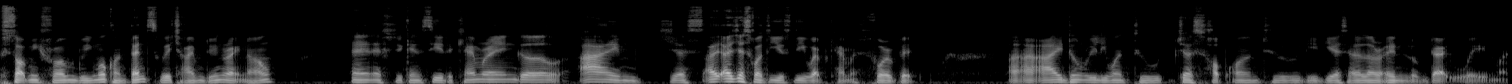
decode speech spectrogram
stop me from doing more contents, which I'm doing right now. And as you can see the camera angle, I'm just I, I just want to use the webcam for a bit. I, I don't really want to just hop onto the DSLR and look that way, my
